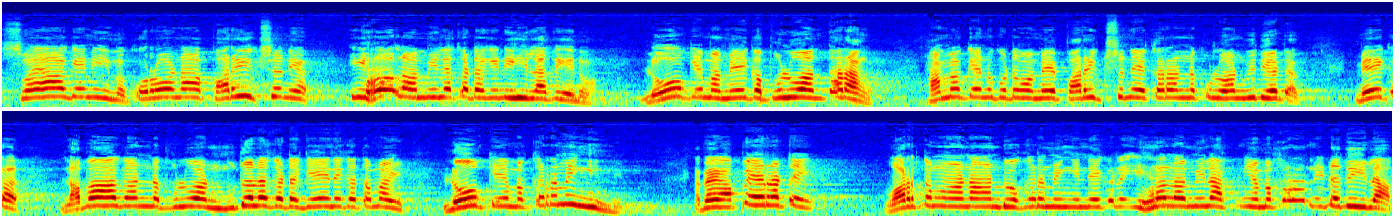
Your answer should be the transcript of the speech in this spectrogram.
සොයා ගැනීම කොරෝනා පරීක්ෂණය ඉහලා මිලකට ගෙනහිලා තියෙනවා. ලෝකෙම මේක පුළුවන් තරම් හැම කෙනෙකුටම මේ පරීක්ෂණය කරන්න පුළුවන් විදිහට මේක ලබාගන්න පුළුවන් මුදලකට ගේන එක තමයි ලෝකයම කරමින් ඉන්නේ. හැබැයි අපේ රටේ වර්තමාන ආණ්ඩුව කරමින් ඉන්න එකට ඉහළ මිලක් නියම කරන්න ඉඩ දීලා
